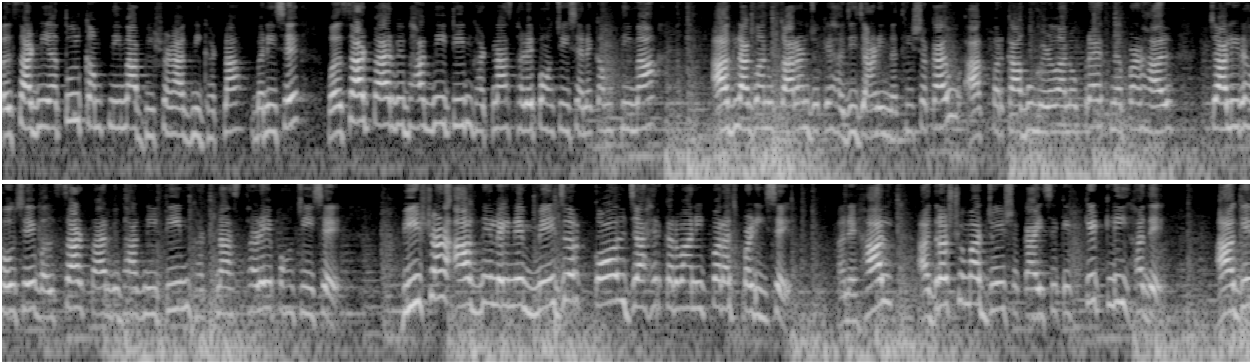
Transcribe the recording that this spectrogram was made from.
વલસાડની અતુલ કંપનીમાં ભીષણ આગની ઘટના બની છે. વલસાડ ફાયર વિભાગની ટીમ ઘટના સ્થળે પહોંચી છે અને કંપનીમાં આગ લાગવાનું કારણ જો કે હજી જાણી નથી શકાયું. આગ પર કાબુ મેળવવાનો પ્રયત્ન પણ હાલ ચાલી રહ્યો છે. વલસાડ ફાયર વિભાગની ટીમ ઘટના સ્થળે પહોંચી છે. ભીષણ આગને લઈને મેજર કોલ જાહેર કરવાની ફરજ પડી છે. અને હાલ આ દ્રશ્યોમાં જોઈ શકાય છે કે કેટલી હદે આગે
